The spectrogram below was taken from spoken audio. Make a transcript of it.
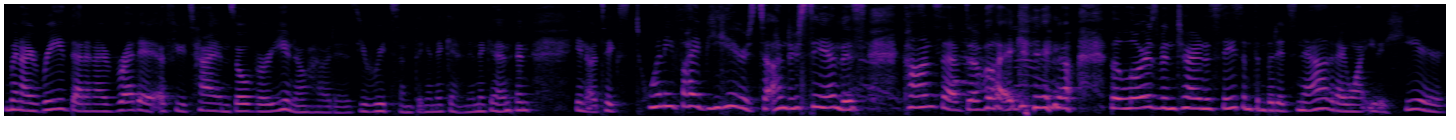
when I read that and I've read it a few times over, you know how it is. You read something and again and again and you know, it takes 25 years to understand this concept of like, you know, the Lord's been trying to say something, but it's now that I want you to hear.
